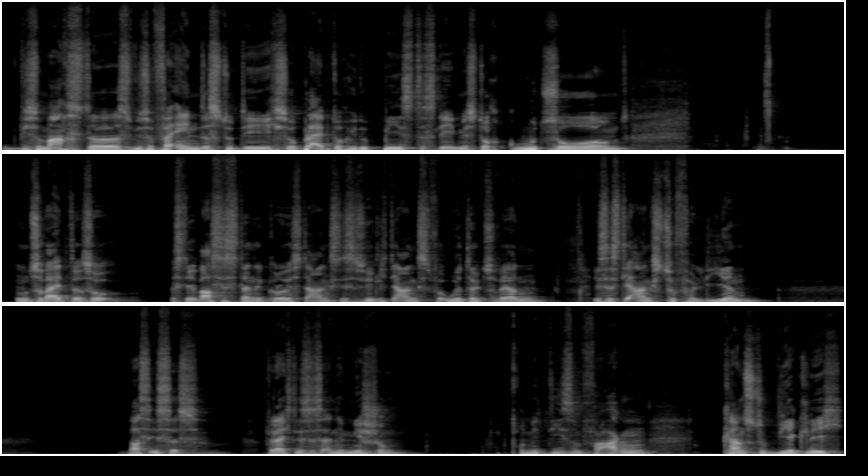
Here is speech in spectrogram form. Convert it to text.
wieso machst du das? Wieso veränderst du dich? So bleib doch wie du bist. Das Leben ist doch gut so und und so weiter. So, was ist deine größte Angst? Ist es wirklich die Angst, verurteilt zu werden? Ist es die Angst zu verlieren? Was ist es? Vielleicht ist es eine Mischung. Und mit diesen Fragen kannst du wirklich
